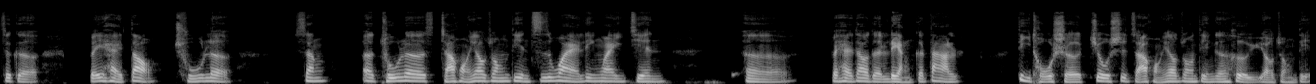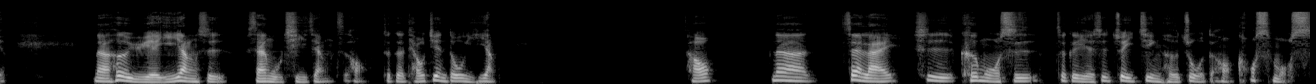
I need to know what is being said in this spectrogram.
这个北海道除了商呃除了札幌药妆店之外，另外一间呃北海道的两个大地头蛇就是札幌药妆店跟鹤羽药妆店。那鹤羽也一样是三五七这样子哦，这个条件都一样。好，那再来是科摩斯，这个也是最近合作的哈、哦。Cosmos，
